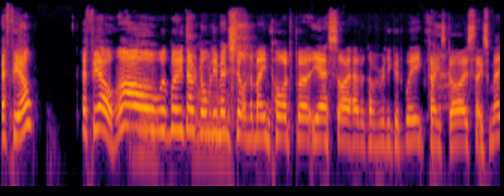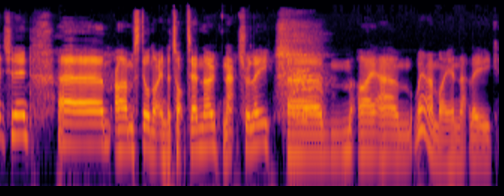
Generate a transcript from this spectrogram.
FPL. FPL. Oh, Oh, we don't normally mention it on the main pod, but yes, I had another really good week. Thanks, guys. Thanks for mentioning. Um, I'm still not in the top ten though. Naturally, um, I am. Where am I in that league?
